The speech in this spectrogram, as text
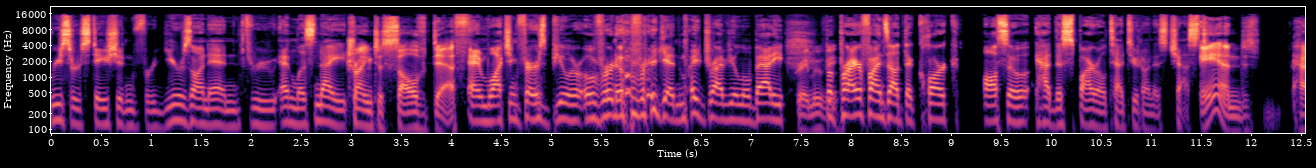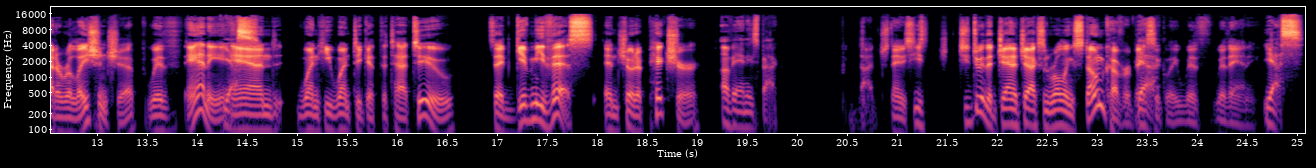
research station for years on end through endless night. trying to solve death. and watching Ferris Bueller over and over again might drive you a little batty. Great movie. But Prior finds out that Clark also had this spiral tattooed on his chest. and had a relationship with Annie. Yes. And when he went to get the tattoo, said, "Give me this," and showed a picture. of Annie's back. Not just Annie. She's she's doing the Janet Jackson Rolling Stone cover Yeah. basically with with Annie. Yes.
